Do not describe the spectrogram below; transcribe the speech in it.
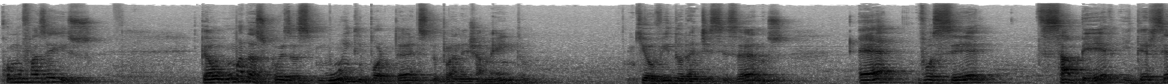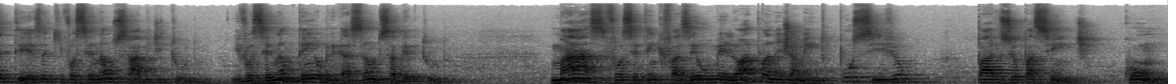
como fazer isso. Então, uma das coisas muito importantes do planejamento que eu vi durante esses anos é você saber e ter certeza que você não sabe de tudo. E você não tem obrigação de saber tudo. Mas você tem que fazer o melhor planejamento possível para o seu paciente, com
